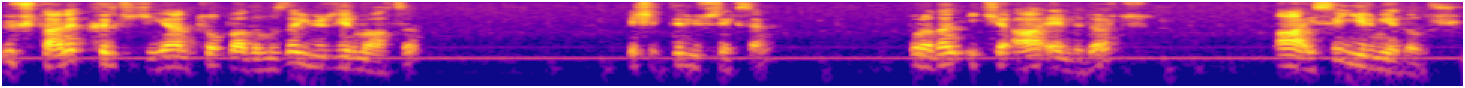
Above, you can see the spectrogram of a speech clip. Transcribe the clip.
3 tane 42 yani topladığımızda 126 eşittir 180. Buradan 2A 54. A ise 27 olur.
